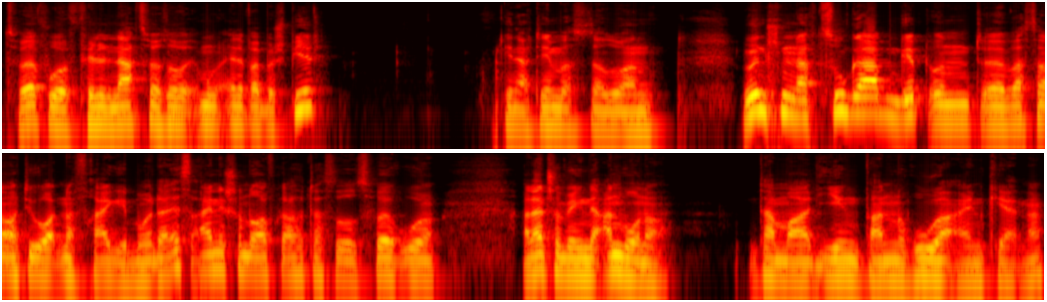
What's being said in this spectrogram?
12 Uhr, Viertel nach 12 Uhr etwa bespielt. Je nachdem, was es da so an Wünschen nach Zugaben gibt und äh, was dann auch die Ordner freigeben. Und da ist eigentlich schon drauf geachtet, dass so 12 Uhr, allein schon wegen der Anwohner, da mal irgendwann Ruhe einkehrt, ne?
